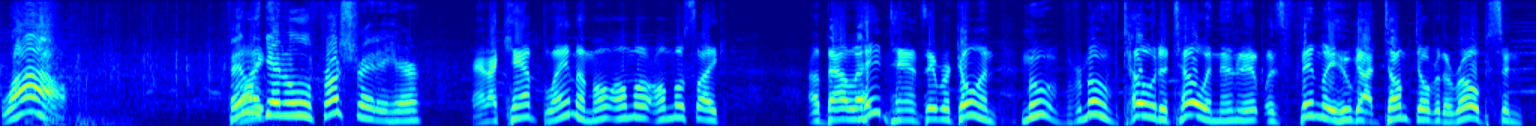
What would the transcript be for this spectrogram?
Wow. Finlay like, getting a little frustrated here. And I can't blame him. Almost, almost like a ballet dance. They were going move move, toe to toe, and then it was Finlay who got dumped over the ropes and –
